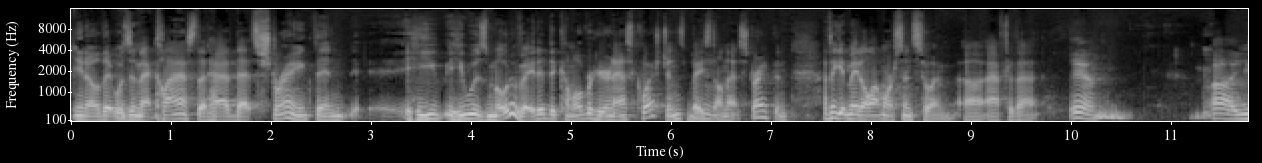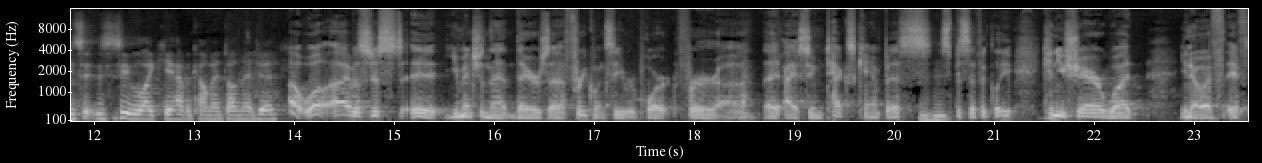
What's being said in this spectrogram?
you know, that was in that class that had that strength, and he he was motivated to come over here and ask questions based on that strength. And I think it made a lot more sense to him uh, after that. Yeah. Uh, you see, you see, like you have a comment on that, Jed? Oh well, I was just uh, you mentioned that there's a frequency report for uh, I I assume Tech's campus Mm-hmm. specifically. Can you share what you know if if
